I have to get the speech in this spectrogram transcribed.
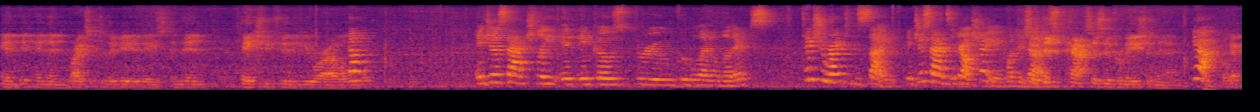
and, and then writes it to their database, and then takes you to the URL. No. It just actually, it, it goes through Google Analytics, takes you right to the site. It just adds, here, I'll show you what Okay, it so it just passes information in. Yeah, Okay.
